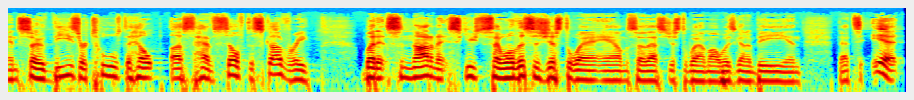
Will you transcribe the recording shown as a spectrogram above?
And so these are tools to help us have self discovery, but it's not an excuse to say, well, this is just the way I am, so that's just the way I'm always going to be. And that's it.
